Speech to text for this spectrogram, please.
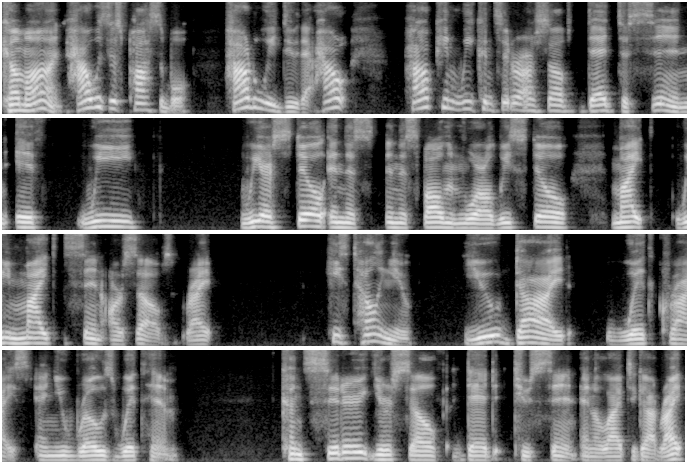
Come on. How is this possible? How do we do that? How how can we consider ourselves dead to sin if we we are still in this in this fallen world we still might we might sin ourselves right he's telling you you died with christ and you rose with him consider yourself dead to sin and alive to god right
